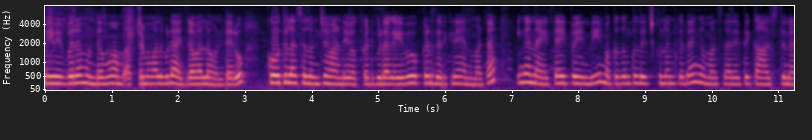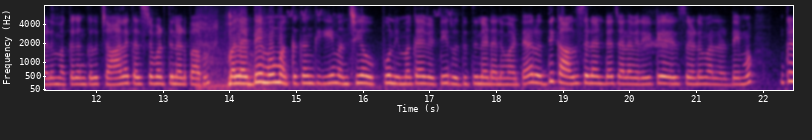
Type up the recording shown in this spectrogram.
మేము ఎవ్వరం ఉండము. అత్తమ్మ వాళ్ళు కూడా హైదరాబాద్లో ఉంటారు. కోతులు అసలు ఉంచమండి ఒక్కటి కూడా ఏవో ఒక్కటి దొరికినాయి అనమాట ఇంకా నైట్ అయిపోయింది. మక్క కంకులు తెచ్చుకున్నాం కదా ఇంకా మా సార్ అయితే కాల్చుతున్నాడు. మక్క గంకులు చాలా కష్టపడుతున్నాడు పాపం. మా లడ్డేమో మక్క కంకికి మంచిగా ఉప్పు నిమ్మకాయ పెట్టి రుద్దుతున్నాడు అనమాట రుద్ది కాల్స్తాడంట చాలా వెరైటీగా వేస్తాడు మా లడ్డేమో ఇక్కడ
